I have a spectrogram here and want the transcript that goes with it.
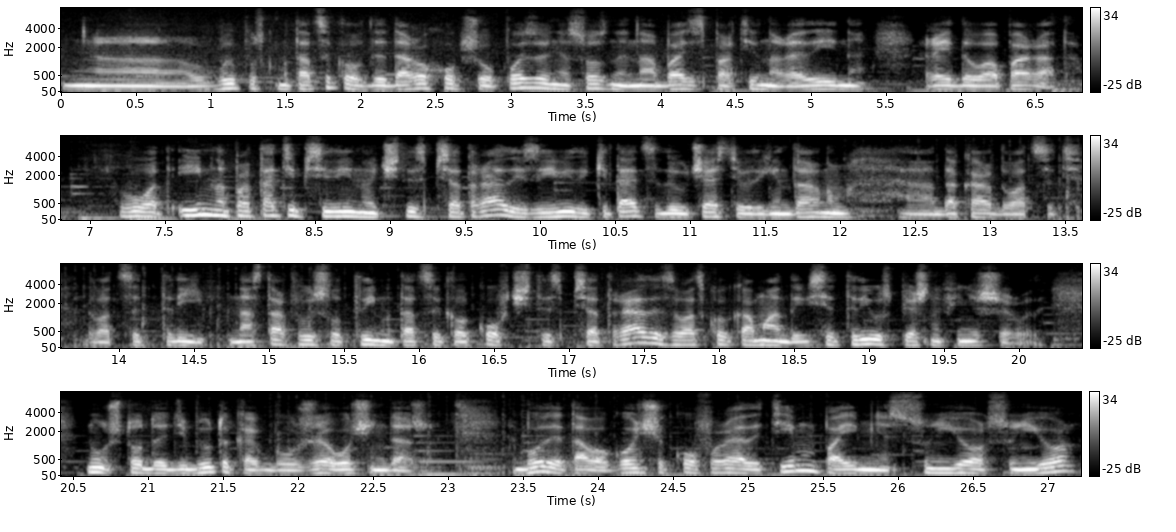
выпуск мотоциклов для дорог общего пользования, созданный на базе спортивно-раллийно-рейдового аппарата. Вот. И именно прототип серийного 450 ралли заявили китайцы для участия в легендарном Дакар 2023. На старт вышло три мотоцикла КОВ 450 ралли заводской команды, и все три успешно финишировали. Ну, что до дебюта, как бы уже очень даже. Более того, гонщик КОВ Ралли Тим по имени Суньор Суньор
